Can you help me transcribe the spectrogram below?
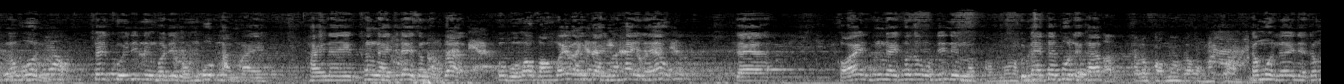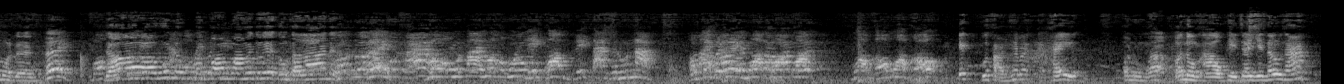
น่น้องอ้นช่วยคุยนิดนึงพอดีผมพูดผ่านไป ภายในข้างในจะได้สงบว่าพวกผมเอาความไว้วางใจมาให้แล้ว แต่ขอให้ข้างในเขาสงบนิดนึงคุณแม่ช่วยพูดเลยครับถ้าเราพร้อมมอบเราออกมาก่อนทั้งหมดเลยเนี่ยทั้งหมดเลยเดี๋ยวเอาอาวุธมากองวางไว้ตรงนี้ตรงศาลาเนี่ยเฮ้ยลงอาวุธมาลงอาวุธเล็กคว่ำเล็กตางกระนุนน่ะเอาไปเลยมอบมอบมอบมอบเขามอบเขาเอ๊ะกูสั่งใช่ไหมใครพ่อหนุ่มครับพ่อหนุ่มเอาโอเคใจเย็นนะลูกนะเอาโอเค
